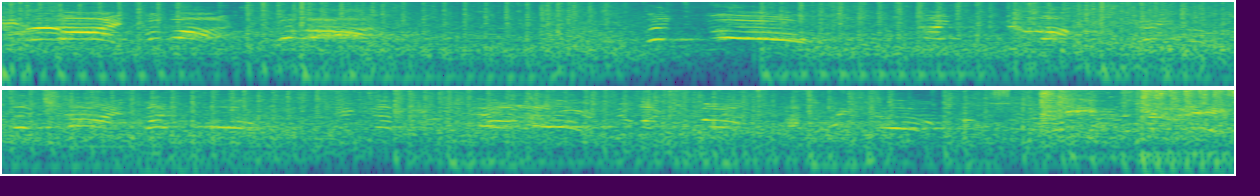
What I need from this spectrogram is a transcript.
inside! Come on! Come on! Let's go! Sniper, still up! Tango, let's die! Let's go! Take up! Down here! Too much smoke! Let's go! Keep shooting!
